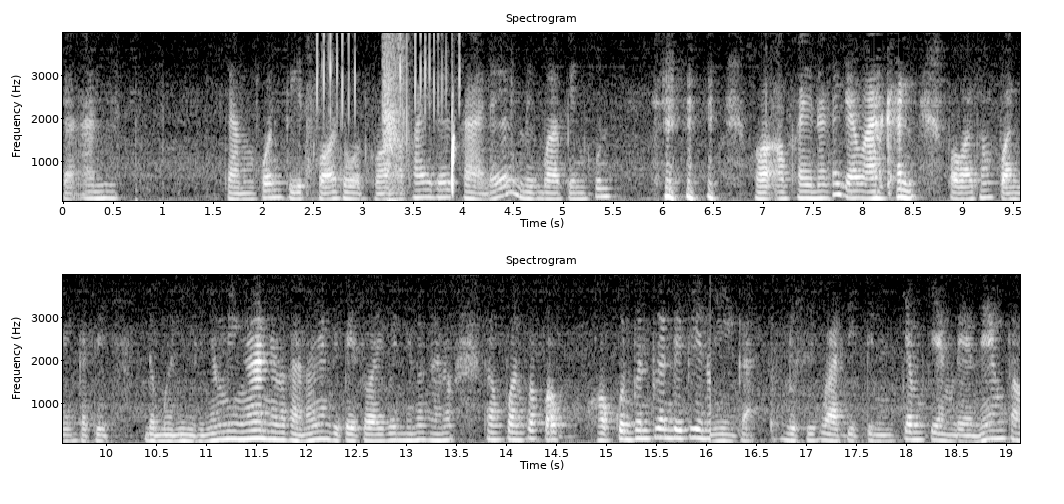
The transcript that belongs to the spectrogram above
กับอันจำคนผิดขอโทษขออภัยเด้อค่ะเด้อนึกว่าเป็นคุณ ขออภัยนะก็อย่าว่ากันเพราะว่าท้องปอนเองกติเดำเนินนี้ก็ยังมีงานอยู่เนาะค่ะเนาะยังสิไปซอยเพิ่นอยู่เนาะค่ะเนาะท้องปอนก็ขอขอบคุณเพื่อนๆพี่ๆเนาะนี่ก็รู้สึกว่าสิเป็นแจ่มแจ้งแดดแห้งต่อ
